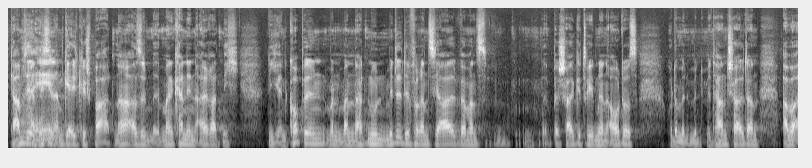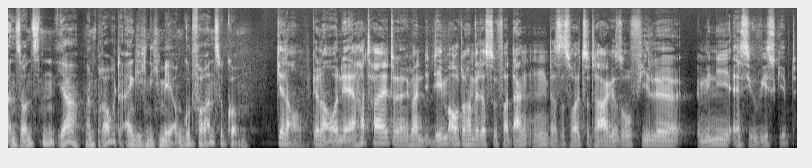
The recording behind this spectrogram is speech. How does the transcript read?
Da haben sie ein Nein. bisschen am Geld gespart. Ne? Also man kann den Allrad nicht, nicht entkoppeln. Man, man hat nur ein Mitteldifferential, wenn man es bei schaltgetriebenen Autos oder mit, mit, mit Handschaltern. Aber ansonsten, ja, man braucht eigentlich nicht mehr, um gut voranzukommen. Genau, genau. Und er hat halt, äh, ich meine, dem Auto haben wir das zu verdanken, dass es heutzutage so viele Mini-SUVs gibt.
